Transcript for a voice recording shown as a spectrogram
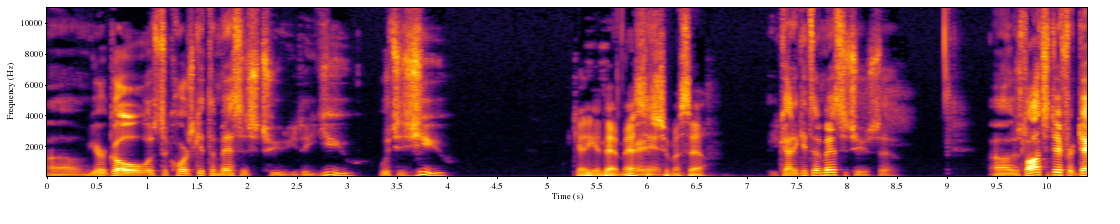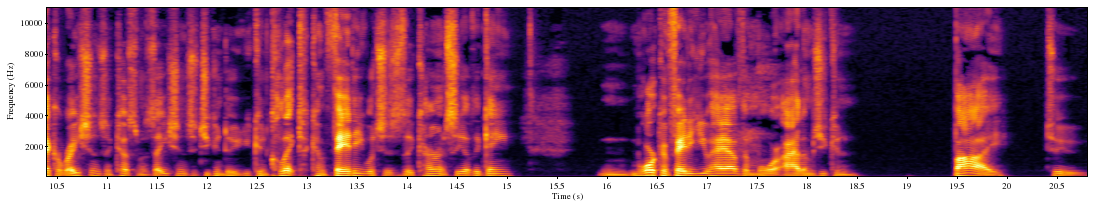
Um, your goal is to, of course, get the message to the you, which is you. Gotta get that message And- to myself. You got to get that message to yourself. Uh, there's lots of different decorations and customizations that you can do. You can collect confetti, which is the currency of the game. Mm, more confetti you have, the more items you can buy to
